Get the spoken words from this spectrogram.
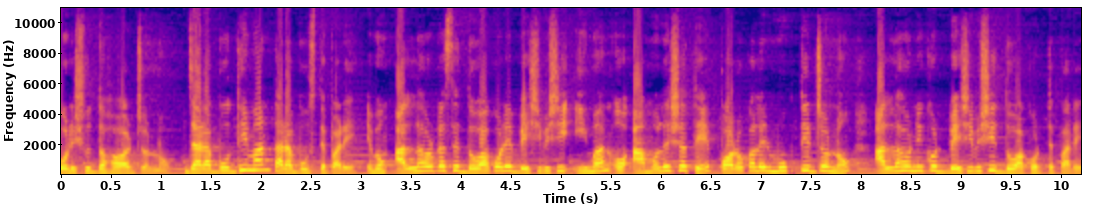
পরিশুদ্ধ হওয়ার জন্য। যারা বুদ্ধিমান, তারা বুঝতে পারে এবং আল্লাহর কাছে দোয়া করে বেশি বেশি ইমান ও আমলের সাথে পরকালের মুক্তির জন্য আল্লাহর নিকট বেশি বেশি দোয়া করতে পারে।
